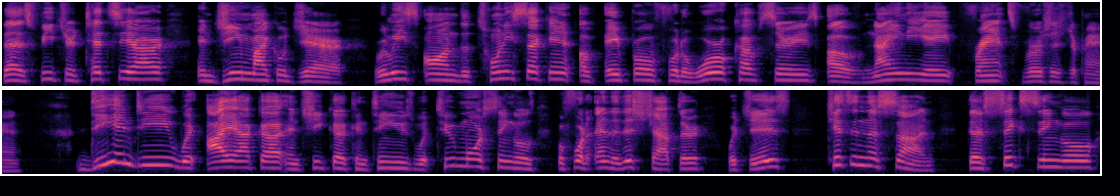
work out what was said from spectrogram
that has featured Tetsuya and Jean-Michel Jarre, released on the 22nd of April for the World Cup Series of 98 France versus Japan. D&D with Ayaka and Chika continues with two more singles before the end of this chapter, which is Kissing the Sun, their sixth single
